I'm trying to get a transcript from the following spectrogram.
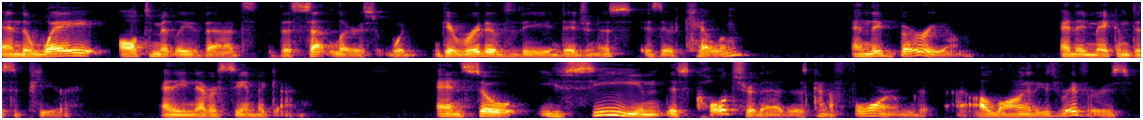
And the way ultimately that the settlers would get rid of the indigenous is they would kill them and they'd bury them and they'd make them disappear and you never see them again. And so you see this culture that is kind of formed uh, along these rivers.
